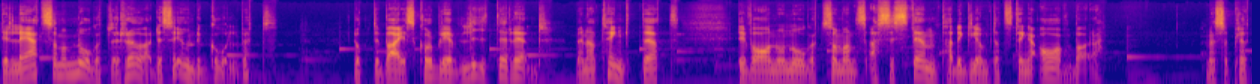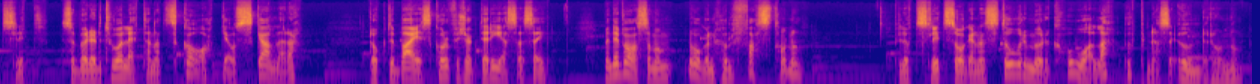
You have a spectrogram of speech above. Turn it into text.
Det lät som om något rörde sig under golvet. Dr. Bajskorv blev lite rädd, men han tänkte att det var nog något som hans assistent hade glömt att stänga av bara. Men så plötsligt så började toaletten att skaka och skallra. Dr. Bajskorv försökte resa sig, men det var som om någon höll fast honom. Plötsligt såg han en stor mörk håla öppna sig under honom.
